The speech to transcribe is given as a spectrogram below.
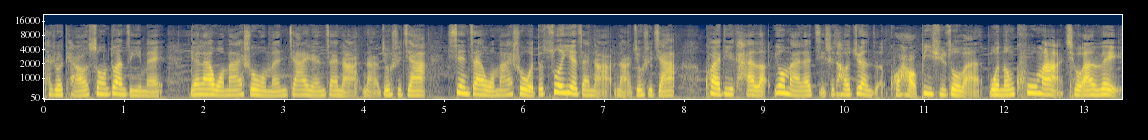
他说：“条送段子一枚。原来我妈说我们家人在哪儿哪儿就是家，现在我妈说我的作业在哪儿哪儿就是家。快递开了，又买了几十套卷子（括号必须做完），我能哭吗？求安慰。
